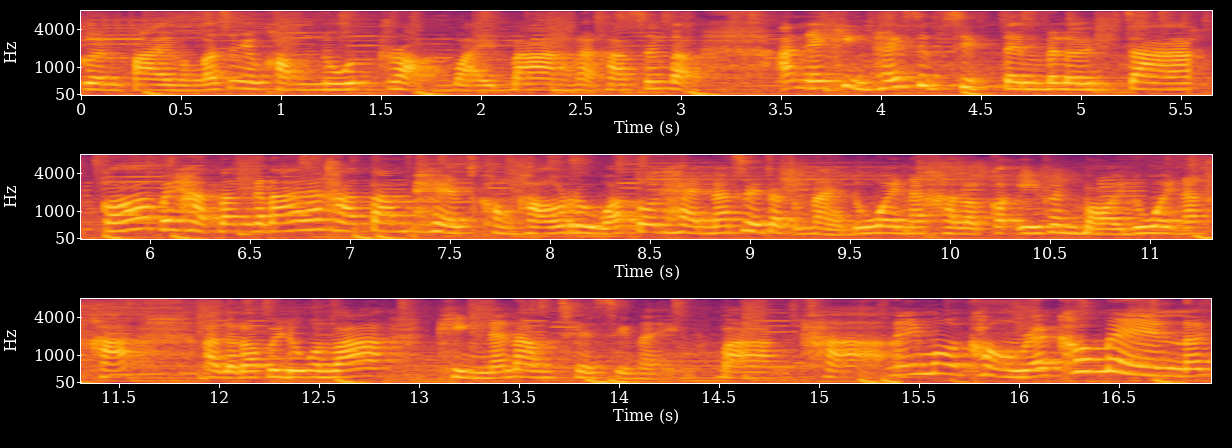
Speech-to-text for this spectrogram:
เกินไป มันก็จะมีความนูดดรอปไว้บ้างนะคะ ซึ่งแบบอันนี้ขิงให้ 10 10 เต็มไปเลยจ้าก็ไปหาตามกันได้นะคะ ตามเพจของเขาหรือว่าตัวแทนน่าจะจัดจำหน่ายด้วยนะคะ แล้วก็ Even Boy ด้วยนะนะคะอะเดี๋ยวเราไปดูกันว่าขิงแนะนำเฉดสีไหนบ้างค่ะ ในโหมดของ recommend นะ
